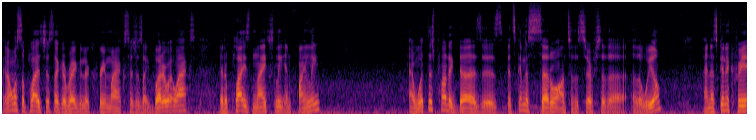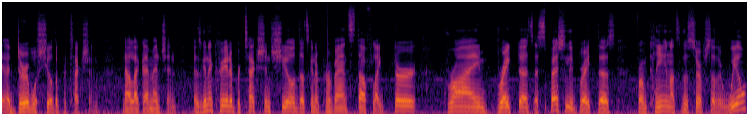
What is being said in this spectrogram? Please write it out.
It almost applies just like a regular cream wax, such as like butter wet wax. It applies nicely and finely. And what this product does is it's gonna settle onto the surface of the, of the wheel and it's gonna create a durable shield of protection. Now, like I mentioned, it's gonna create a protection shield that's gonna prevent stuff like dirt, grime, brake dust, especially brake dust, from clinging onto the surface of the wheel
